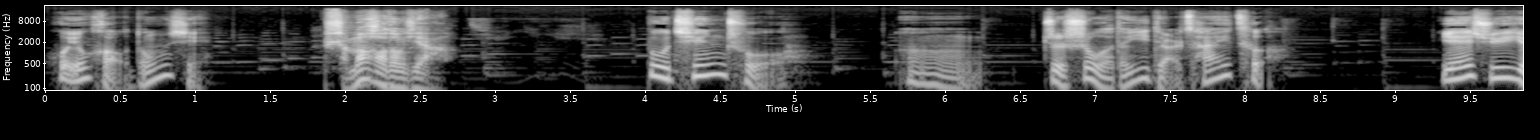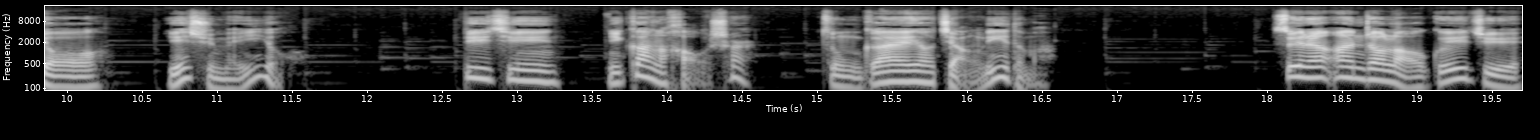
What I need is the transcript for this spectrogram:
会有好东西。什么好东西啊？不清楚。嗯，只是我的一点猜测。”也许有，也许没有。毕竟你干了好事儿，总该要奖励的嘛。虽然按照老规矩，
